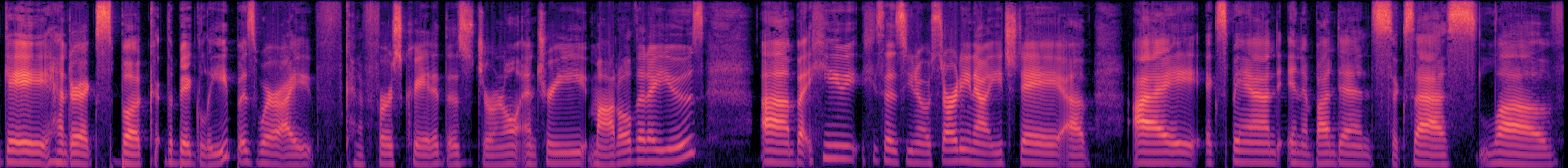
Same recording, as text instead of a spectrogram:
Gay Hendricks' book, The Big Leap, is where I f- kind of first created this journal entry model that I use. Um, but he he says, you know, starting out each day of I expand in abundance, success, love,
